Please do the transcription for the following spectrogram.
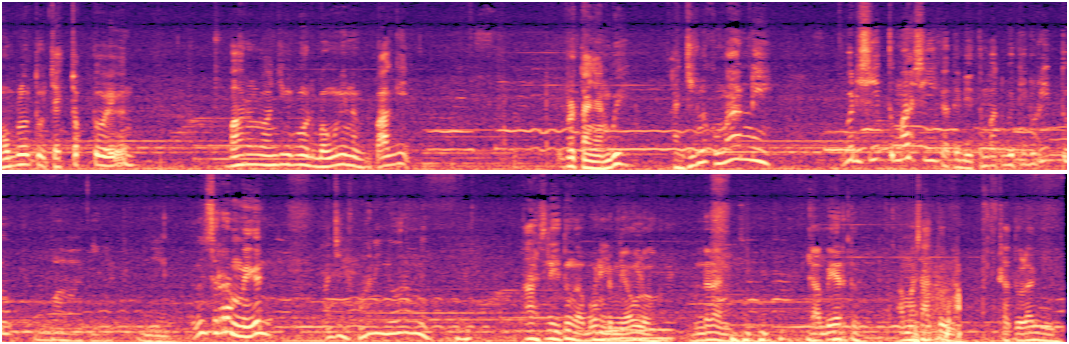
ngobrol tuh cekcok tuh ya kan. Parah lu anjing gue mau dibangunin lagi pagi. Pertanyaan gue anjing lu ke mana gue di situ masih kata di tempat gue tidur itu. Kan serem ya kan? Anjing ke mana ini orang nih? Asli itu nggak bohong demi allah. Beneran. KBR tuh sama satu satu lagi nih.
